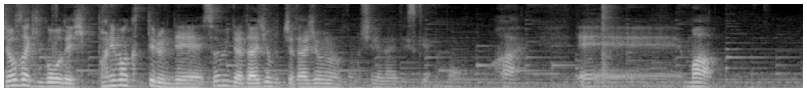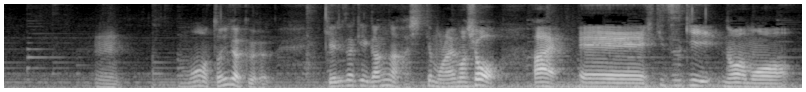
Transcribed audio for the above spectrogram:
塩崎号で引っ張りまくってるんでそういう意味では大丈夫っちゃ大丈夫なのかもしれないですけれども。はい。えー、まあうん。もうとにかくいけるだけガンガン走ってもらいましょう。はい、えー、引き続きノアも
